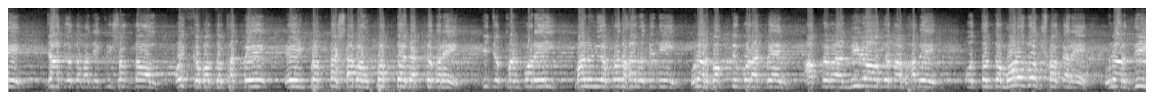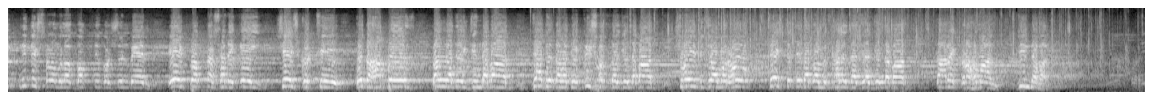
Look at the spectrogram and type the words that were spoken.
জাতীয়তাবাদী কৃষক দল ঐক্যবদ্ধ থাকবে। এই প্রত্যাশা এবং প্রত্যয় ব্যক্ত করে কিছুক্ষণ পরেই মাননীয় প্রধান অতিথি ওনার বক্তব্য রাখবেন। আপনারা নিরবতা ভাবে অত্যন্ত মনোযোগ সহকারে ওনার দিক নির্দেশনামূলক বক্তব্য শুনবেন। এই প্রত্যাশা রেখেই শেষ করছি। খোদা হাফেজ, বাংলাদেশ জিন্দাবাদ, জাতীয়তাবাদী কৃষক দল জিন্দাবাদ, শহীদ জমর হোক দেশ খালেদা জিয়া জিন্দাবাদ, তারেক রহমান জিন্দাবাদ।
